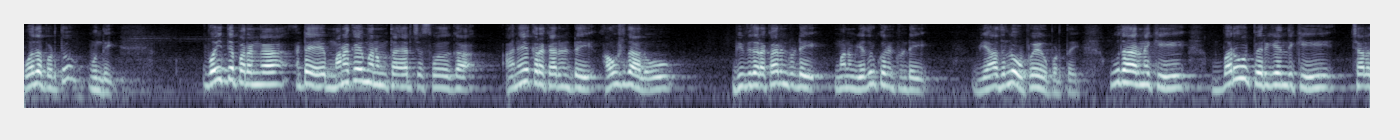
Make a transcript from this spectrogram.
బోధపడుతూ ఉంది. వైద్యపరంగా అంటే మనకై మనం తయారు చేసుకోగా అనేక రకాలైనటువంటి ఔషధాలు వివిధ రకాలైనటువంటి మనం ఎదుర్కొనేటువంటి వ్యాధుల్లో ఉపయోగపడతాయి. ఉదాహరణకి బరువు పెరిగేందుకు చాలా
